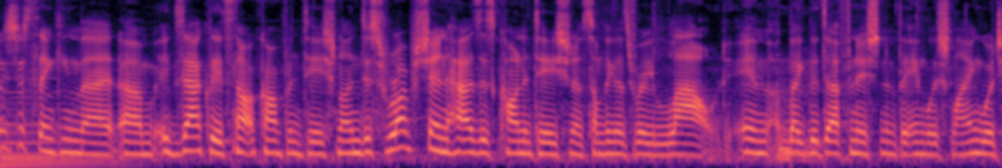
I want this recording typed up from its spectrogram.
I was just thinking that um, exactly, it's not confrontational, and disruption has this connotation of something that's very loud in like the definition of the English language.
